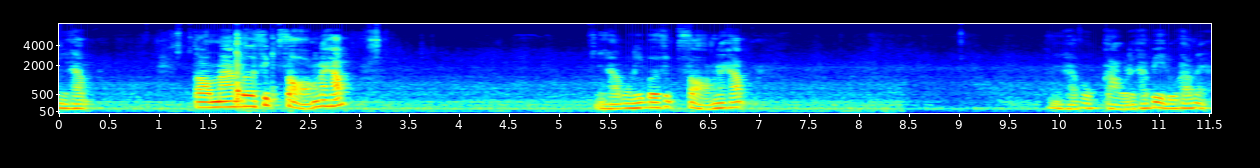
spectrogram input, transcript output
นี่ครับ ต่อมาเบอร์สิบสองนะครับ นี่ครับองค์นี้เบอร์สิบสองนะครับนี่ครับเก่าเลยครับพี่ดูครับเนี่ย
